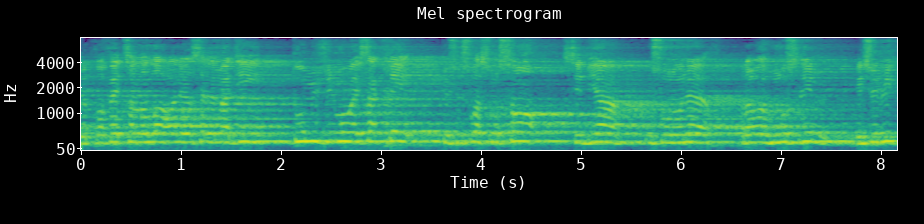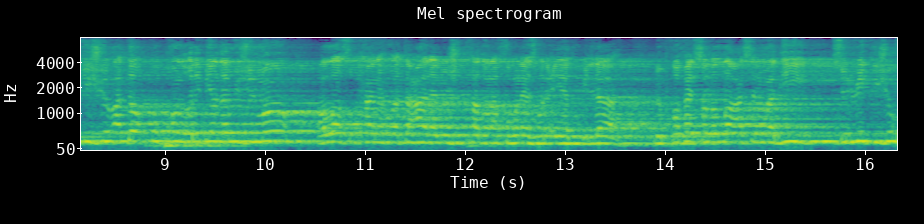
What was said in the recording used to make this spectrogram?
Le prophète sallallahu alayhi wa sallam a dit Tout musulman est sacré, que ce soit son sang, ses biens ou son honneur. Rawah muslim. Et celui qui jure à tort pour prendre les biens d'un musulman, Allah subhanahu wa ta'ala le jettera dans la fournaise. billah. Le prophète sallallahu alayhi wa sallam a dit Celui qui jure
